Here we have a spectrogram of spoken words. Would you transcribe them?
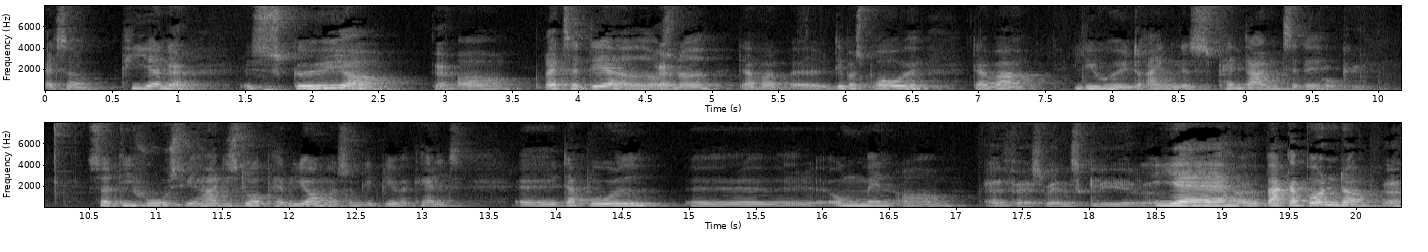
altså pigerne Ja. skøger Ja. og retarderede og Ja. sådan noget. Der var, øh, det var Sprogø, der var Livø drengenes pendant til det. Okay. Så de huse, vi har, de store pavilloner, som de bliver kaldt, øh, der boede øh, unge mænd og Adfærdsvanskelige eller... ja, vagabunder. Ja,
